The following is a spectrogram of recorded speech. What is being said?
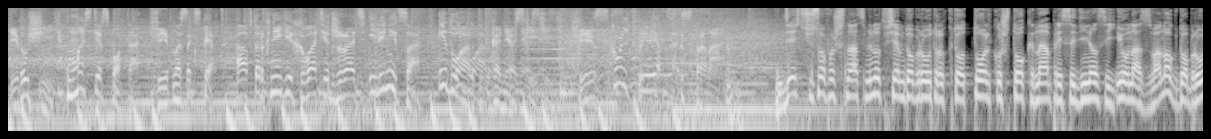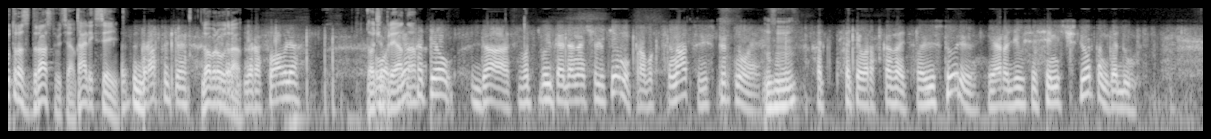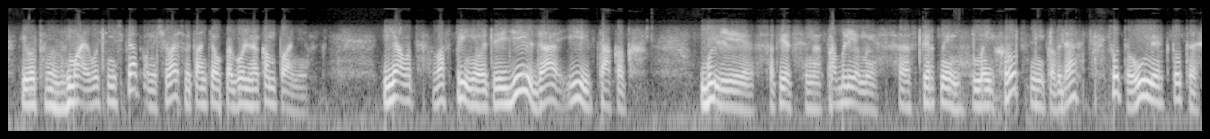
Ведущий, мастер спорта, фитнес-эксперт, автор книги «Хватит жрать и лениться» Эдуард, Эдуард Коневский. Физкульт-привет, страна! 10 часов и 16 минут. Всем доброе утро, кто только что к нам присоединился. И у нас звонок. Доброе утро. Здравствуйте. Алексей. Здравствуйте. Доброе утро. Ярославля. Очень вот, приятно. Я хотел, да, вот вы когда начали тему про вакцинацию и спиртное, угу. хотел рассказать свою историю. Я родился в 74 году. И вот в мае 85-го началась вот антиалкогольная кампания. И я вот воспринял эту идею, да, и так как были, соответственно, проблемы с спиртным моих родственников, да, кто-то умер, кто-то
